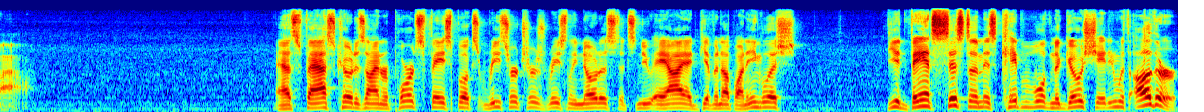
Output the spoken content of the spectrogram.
Wow. As Fast Co-Design reports, Facebook's researchers recently noticed its new AI had given up on English the advanced system is capable of negotiating with other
